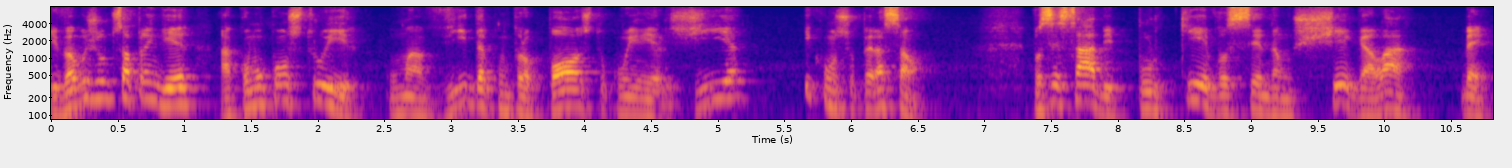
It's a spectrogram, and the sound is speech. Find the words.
e vamos juntos aprender a como construir uma vida com propósito, com energia e com superação. Você sabe por que você não chega lá? Bem,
